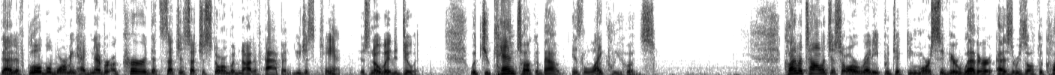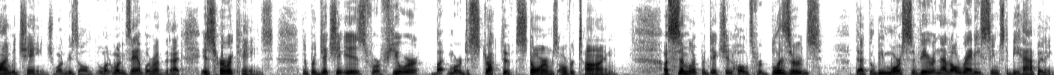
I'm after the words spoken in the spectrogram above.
that if global warming had never occurred, that such and such a storm would not have happened. You just can't. There's no way to do it. What you can talk about is likelihoods. Climatologists are already predicting more severe weather as a result of climate change. One, result, one, one example rather that is hurricanes. The prediction is for fewer but more destructive storms over time. A similar prediction holds for blizzards, that they'll be more severe, and that already seems to be happening.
